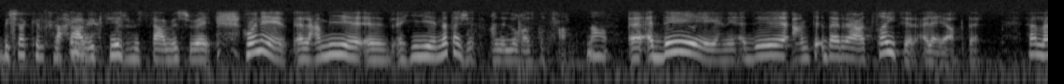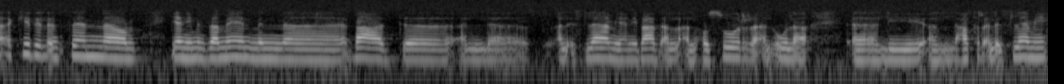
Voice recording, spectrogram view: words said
بشكل صحيح. صعب كثير مش صعب شوي. هون العامية آه، هي نتجت عن اللغة الفصحى. نعم. آه، قد إيه يعني قد إيه عم تقدر تسيطر عليها أكثر هلأ أكيد الإنسان يعني من زمان من آه، بعد الإسلام يعني بعد العصور الأولى للعصر الإسلامي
